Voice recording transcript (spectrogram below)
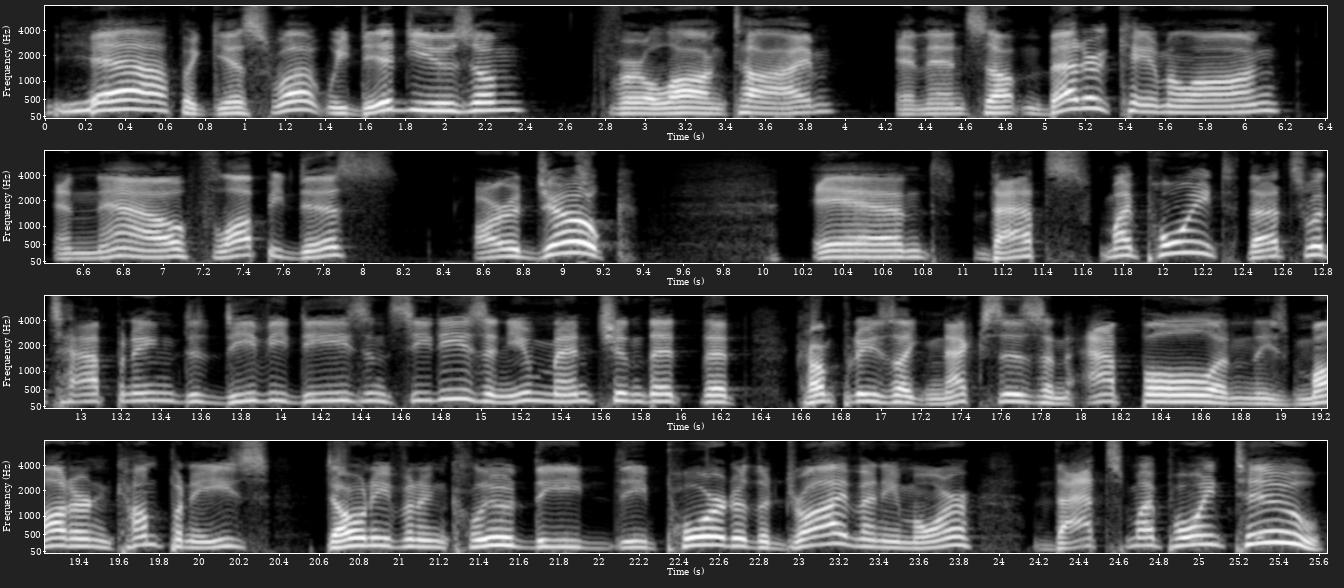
Yeah, but guess what? We did use them for a long time, and then something better came along, and now floppy disks are a joke. And that's my point. That's what's happening to DVDs and CDs. And you mentioned that, that companies like Nexus and Apple and these modern companies don't even include the, the port or the drive anymore. That's my point, too.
